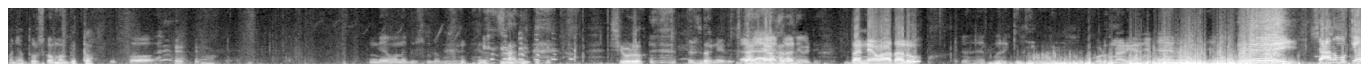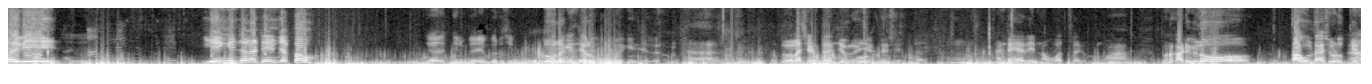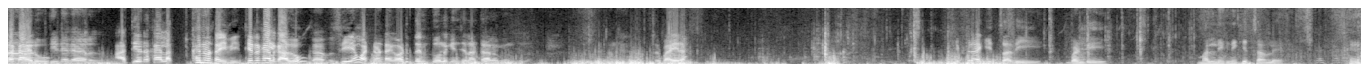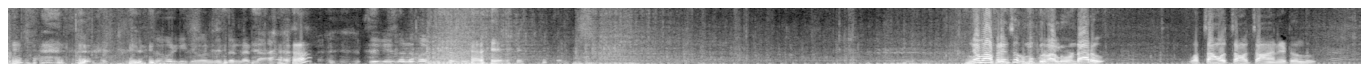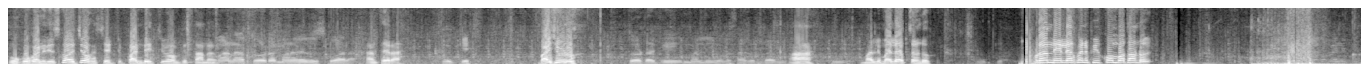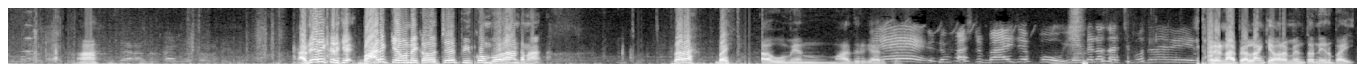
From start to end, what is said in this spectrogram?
కొంచెం తుడుచుకో పంపిస్తాం చూసుకో ఇంకేమన్నా చూసుకుంటా చాలు. శివుడు. ధన్యవాదాలు. ధన్యవాదాలు. కొడుకుని అడిగాను చెప్పి. చాలా ముఖ్యాలు ఇవి. అది ఏం గింజలు అంటే ఏం చెప్తావు? దీని పేరు ఏం పేరు చెప్పు. దూల గింజలు. పూల గింజలు. దూల చెట్టు అని చెప్పు. అంటే అది నవ్వచ్చు కదమ్మా మనకు అడవిలో తగులుతాయి చూడు తీటకాయలు. తీటకాయలు. ఆ తీటకాయలు అక్కనే ఉంటాయి ఇవి. తీటకాయలు కాదు. సేమ్ అట్లా ఉంటాయి కాబట్టి దాన్ని దూల గింజలు అంటారు. గింజలు. ఇప్పుడు నాకు ఇచ్చది బండి. మళ్ళీ నీకు నీకు ఇచ్చానులే. ఇంకా మా ఫ్రెండ్స్ ఒక ముగ్గురు నలుగురు ఉన్నారు వచ్చాం వచ్చాం వచ్చాం అనేటోళ్ళు. ఒక్కొక్కరిని తీసుకొని వచ్చి ఒక చెట్టు పండించి పంపిస్తాను. మన తోట మనమే చూసుకోవాలా? అంతేరా. ఓకే. బాయ్ చూడు. తోటకి మళ్ళీ ఒకసారి వద్దాం. మళ్ళీ మళ్ళీ వచ్చాడు. ఇప్పుడు నేను లేకపోయినా పీక్కొని పోతాడు. అదే ఇక్కడికి. బాడీకి ఏమన్నా ఇక్కడ వచ్చే పీక్కొని పోరా అంటున్నా. దరా బాయ్. ఆ ఉమెన్ మాధురి గారికి. సరే నా పిల్లం కెమెరామెన్తో నేను బాయ్.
